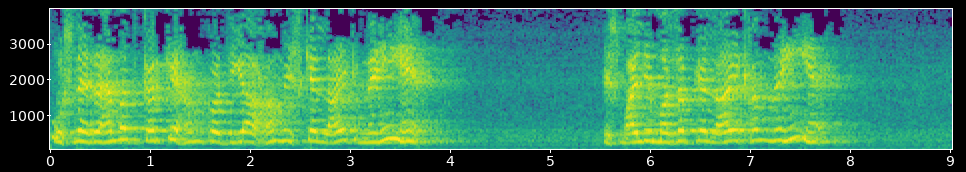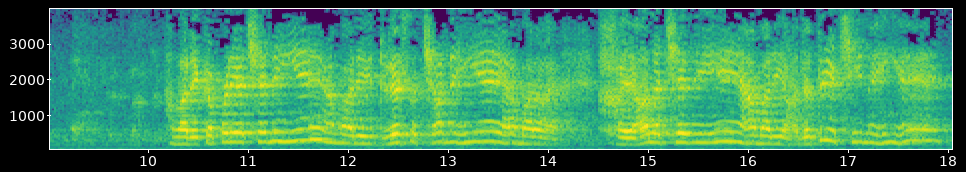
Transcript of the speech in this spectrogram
उसने रहमत करके हमको दिया, हम इसके लायक नहीं हैं। इस्माइली मज़हब के लायक हम नहीं हैं। हमारे कपड़े अच्छे नहीं हैं, हमारी ड्रेस अच्छा नहीं है, हमारा ख्याल अच्छे नहीं है, हमारी आदतें अच्छी नहीं है।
